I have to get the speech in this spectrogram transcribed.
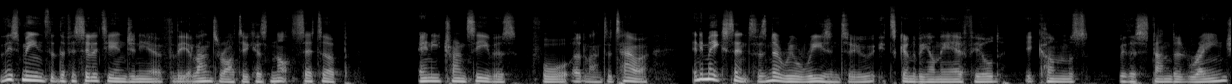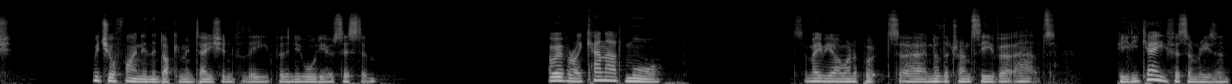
This means that the facility engineer for the Atlanta ARTCC has not set up any transceivers for Atlanta Tower. And it makes sense, there's no real reason to. It's going to be on the airfield. It comes with a standard range, which you'll find in the documentation for the for the new audio system. However, I can add more. So maybe I want to put uh, another transceiver at PDK for some reason.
